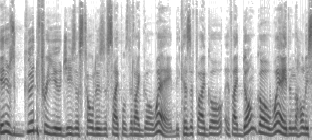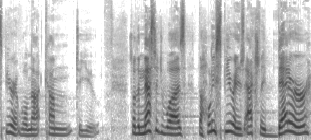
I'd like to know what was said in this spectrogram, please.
It is good for you, Jesus told his disciples, that I go away, because if I go if I don't go away, then the Holy Spirit will not come to you. So the message was the Holy Spirit is actually better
